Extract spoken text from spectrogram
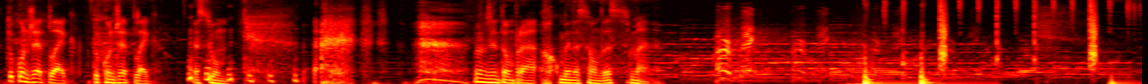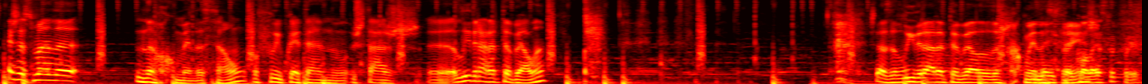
Estou com jet lag. Estou com jet lag. Assumo. Vamos então para a recomendação da semana. Esta semana, na recomendação, o Filipe Caetano estás eh, a liderar a tabela. Estás a liderar a tabela das recomendações. Nem sei qual é a surpresa.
